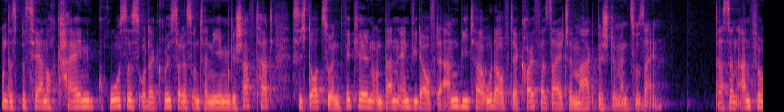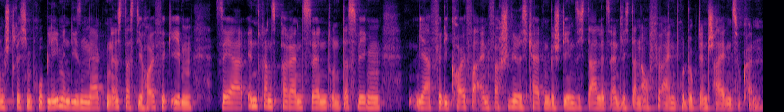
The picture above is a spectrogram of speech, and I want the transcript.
und es bisher noch kein großes oder größeres Unternehmen geschafft hat, sich dort zu entwickeln und dann entweder auf der Anbieter- oder auf der Käuferseite marktbestimmend zu sein. Das in Anführungsstrichen Problem in diesen Märkten ist, dass die häufig eben sehr intransparent sind und deswegen ja für die Käufer einfach Schwierigkeiten bestehen, sich da letztendlich dann auch für ein Produkt entscheiden zu können.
